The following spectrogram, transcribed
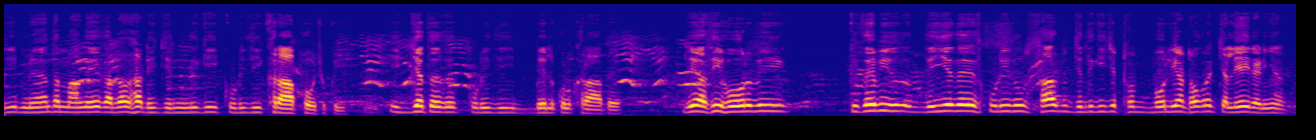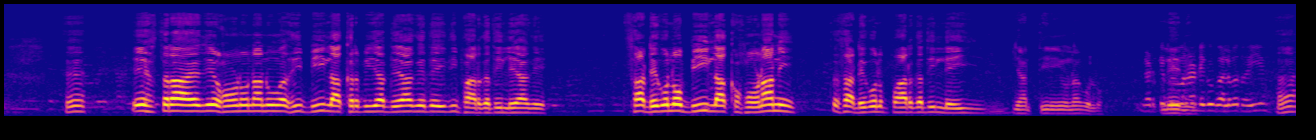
ਜੀ ਮੈਂ ਤਾਂ ਮੰਗ ਇਹ ਕਰਦਾ ਸਾਡੀ ਜ਼ਿੰਦਗੀ ਕੁੜੀ ਦੀ ਖਰਾਬ ਹੋ ਚੁੱਕੀ। ਇੱਜ਼ਤ ਕੁੜੀ ਦੀ ਬਿਲਕੁਲ ਖਰਾਬ ਹੈ। ਜੇ ਅਸੀਂ ਹੋਰ ਵੀ ਕਿਤੇ ਵੀ ਦਈਏ ਤੇ ਇਸ ਕੁੜੀ ਨੂੰ ਸਭ ਜ਼ਿੰਦਗੀ 'ਚ ਬੋਲੀਆਂ ਠੋਕਰ ਚੱਲੀਆਂ ਹੀ ਰਹਿਣੀਆਂ। ਹੈ? ਇਸ ਤਰ੍ਹਾਂ ਹੈ ਜੇ ਹੁਣ ਉਹਨਾਂ ਨੂੰ ਅਸੀਂ 20 ਲੱਖ ਰੁਪਈਆ ਦੇਵਾਂਗੇ ਤੇ ਇਹਦੀ ਫਾਰਗਤੀ ਲਿਆਂਗੇ। ਸਾਡੇ ਕੋਲੋਂ 20 ਲੱਖ ਹੋਣਾ ਨਹੀਂ ਤੇ ਸਾਡੇ ਕੋਲ ਫਾਰਗਤੀ ਲਈ ਜਾਂਦੀ ਨਹੀਂ ਉਹਨਾਂ ਕੋਲੋਂ। ਲੜਕੇ ਕੋਲ ਤੁਹਾਡੀ ਕੋਈ ਗੱਲਬਾਤ ਹੋਈ ਹੈ? ਹਾਂ?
